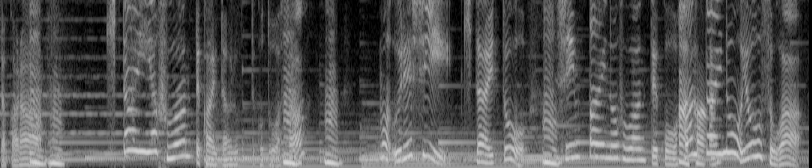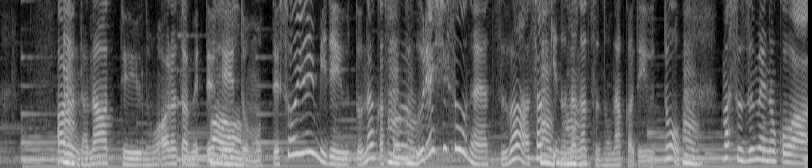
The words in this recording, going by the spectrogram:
たから、うん、期待や不安って書いてあるってことはさ、うん、まあ嬉しい期待とうん、心配の不安ってこう反対の要素があるんだなっていうのを改めてえうん。えと思ってそういう意味で言うとなんかそういう嬉しそうなやつはさっきのうんうん。7つの中で言うとうん、まあスズメの子は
